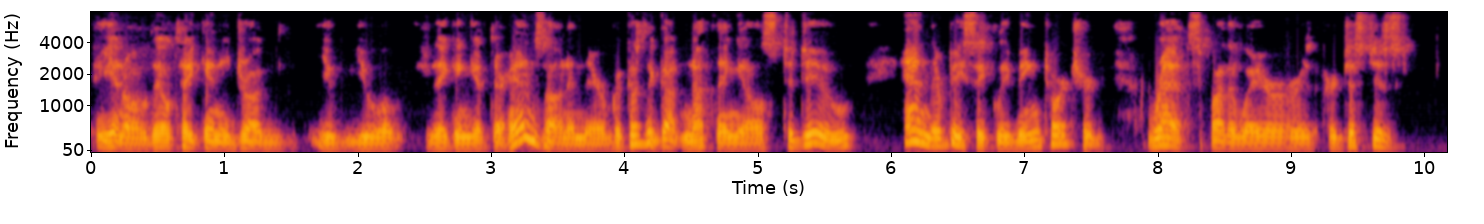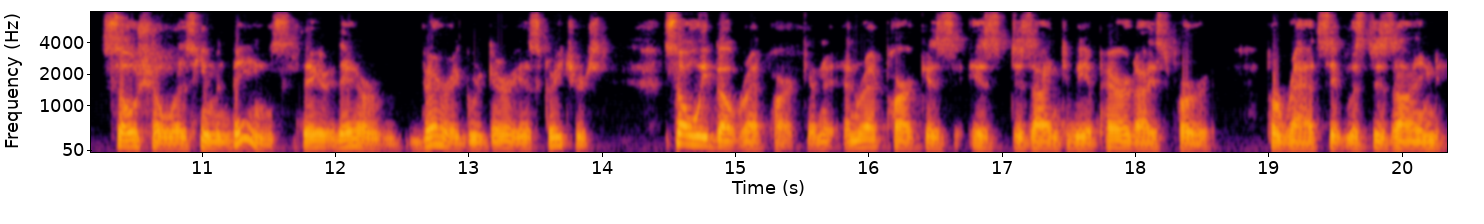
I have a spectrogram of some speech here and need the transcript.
you know, they'll take any drug you you they can get their hands on in there because they got nothing else to do, and they're basically being tortured. Rats, by the way, are are just as social as human beings. They they are very gregarious creatures. So we built Rat Park, and, and Rat Park is is designed to be a paradise for for rats. It was designed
